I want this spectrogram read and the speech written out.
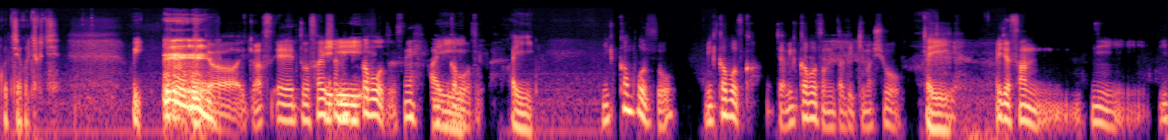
こっちや、こっち、こっち。じゃあ、いきます。えっ、と、最初は三日坊主ですね。はい三日坊主。はい。三日坊主を？三日坊主か。じゃあ、三日坊主のネタでいきましょはい。う。はい、じゃあ、3、2、1。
